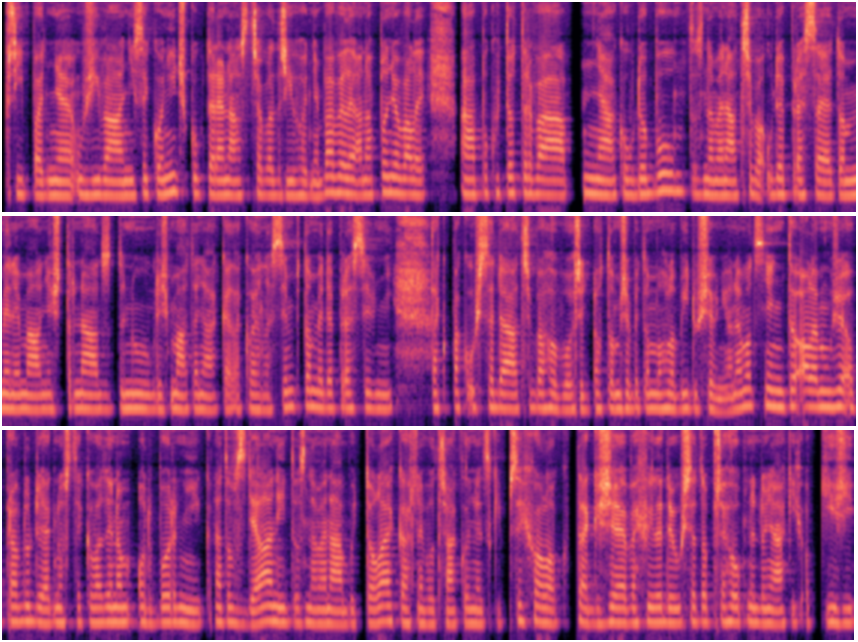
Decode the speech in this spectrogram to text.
případně užívání si koníčku, které nás třeba dřív hodně bavily a naplňovaly. A pokud to trvá nějakou dobu, to znamená třeba u deprese je to minimálně 14 dnů, když máte nějaké takovéhle symptomy depresivní, tak pak už se dá třeba hovořit o tom, že by to mohlo být duševní onemocnění. To ale může opravdu diagnostikovat jenom odborník na to vzdělaný, to znamená buď to lékař nebo třeba klinický psycholog. Takže ve chvíli, kdy už se to přehoupne do nějakých obtíží,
